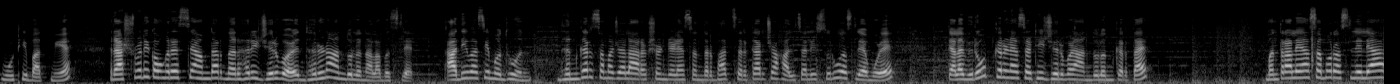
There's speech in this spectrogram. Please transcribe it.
एक मोठी बातमी आहे. राष्ट्रवादी काँग्रेसचे आमदार नरहरी झिरवळ धरणं आंदोलनाला बसलेत. आदिवासीमधून धनगर समाजाला आरक्षण देण्यासंदर्भात सरकारच्या हालचाली सुरू असल्यामुळे त्याला विरोध करण्यासाठी झिरवळ आंदोलन करतायत. मंत्रालयासमोर असलेल्या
